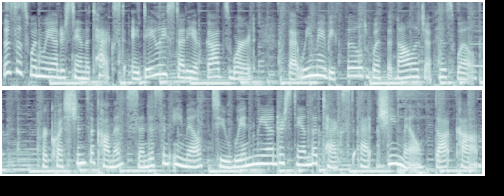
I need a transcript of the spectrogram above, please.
This is when we understand the text, a daily study of God's Word, that we may be filled with the knowledge of His will. For questions and comments, send us an email to whenweunderstandthetext at gmail.com.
